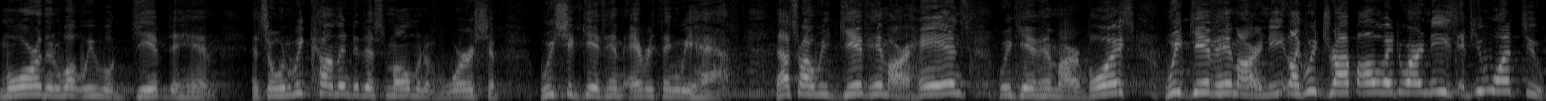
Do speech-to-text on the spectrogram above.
more than what we will give to Him. And so when we come into this moment of worship, we should give Him everything we have. That's why we give Him our hands, we give Him our voice, we give Him our knee. Like we drop all the way to our knees. If you want to,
